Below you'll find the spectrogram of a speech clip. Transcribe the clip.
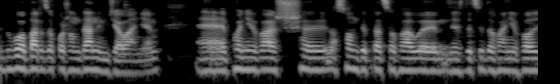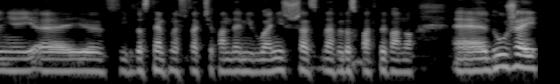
było bardzo pożądanym działaniem. E, ponieważ e, no, sądy pracowały zdecydowanie wolniej, e, ich dostępność w trakcie pandemii była niższa, sprawy rozpatrywano dłużej,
